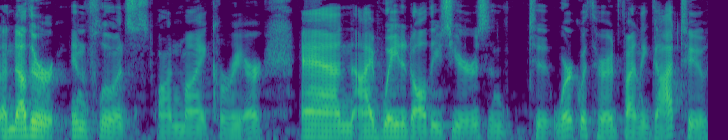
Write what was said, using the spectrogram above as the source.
another influence on my career. And I've waited all these years and to work with her and finally got to.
